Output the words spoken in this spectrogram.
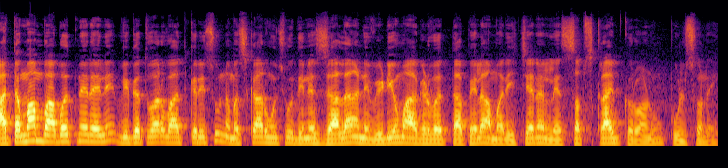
આ તમામ બાબતને લઈને વિગતવાર વાત કરીશું. નમસ્કાર, હું છું દિનેશ ઝાલા અને વિડીયોમાં આગળ વધતા પહેલાં અમારી ચેનલને સબસ્ક્રાઇબ કરવાનું ભૂલશો નહીં.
